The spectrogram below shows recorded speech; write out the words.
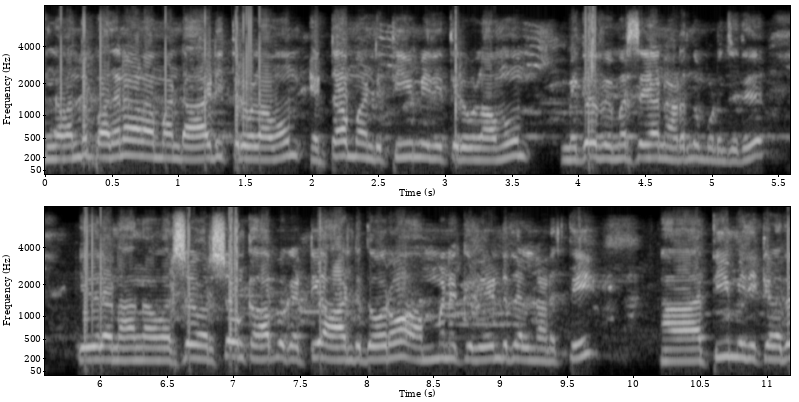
இங்கே வந்து பதினாலாம் ஆண்டு ஆடி திருவிழாவும் எட்டாம் ஆண்டு தீமிதி திருவிழாவும் மிக விமர்சையாக நடந்து முடிஞ்சுது. இதில் நாங்கள் வருஷம் வருஷம் காப்பு கட்டி ஆண்டுதோறும் அம்மனுக்கு வேண்டுதல் நடத்தி தீமிதிக்கிறது தீ மிதிக்கிறது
